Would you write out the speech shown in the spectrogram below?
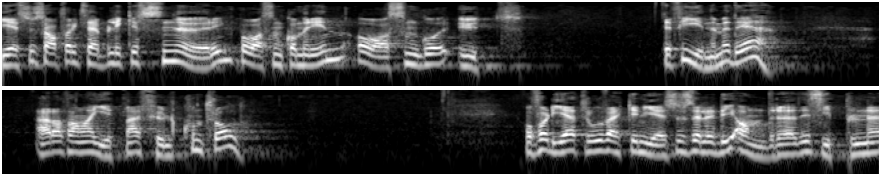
Jesus har f.eks. ikke snøring på hva som kommer inn og hva som går ut. Det fine med det er at han har gitt meg full kontroll. Og fordi jeg tror verken Jesus eller de andre disiplene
